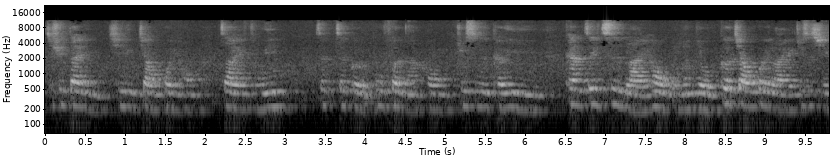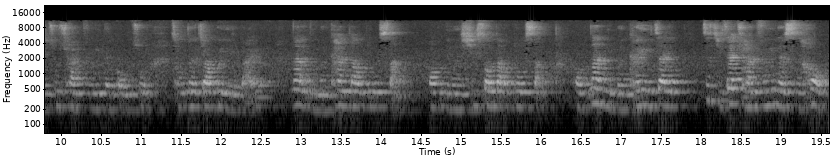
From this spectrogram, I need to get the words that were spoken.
继续带领心灵教会哈，在福音这这个部分然后就是可以看这次来后，我们有各教会来就是协助传福音的工作，从的教会也来了。那你们看到多少？哦，你们吸收到多少？哦，那你们可以在自己在传福音的时候，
